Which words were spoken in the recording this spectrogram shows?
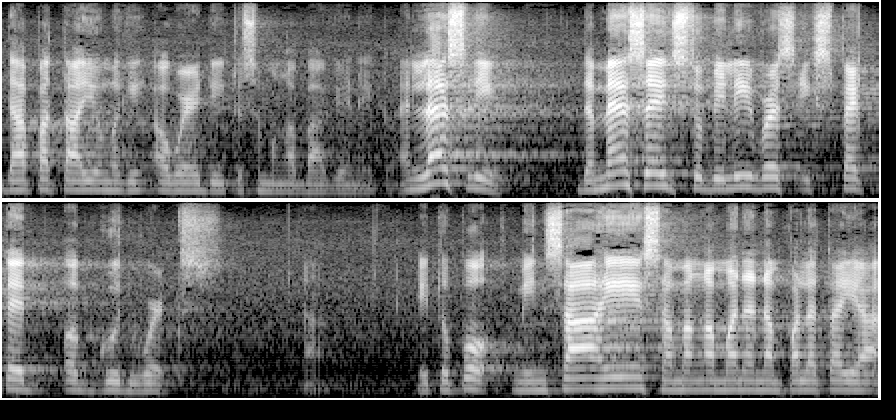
dapat tayo maging aware dito sa mga bagay na ito. And lastly, the message to believers expected of good works. Ah, ito po, mensahe sa mga mananampalataya,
